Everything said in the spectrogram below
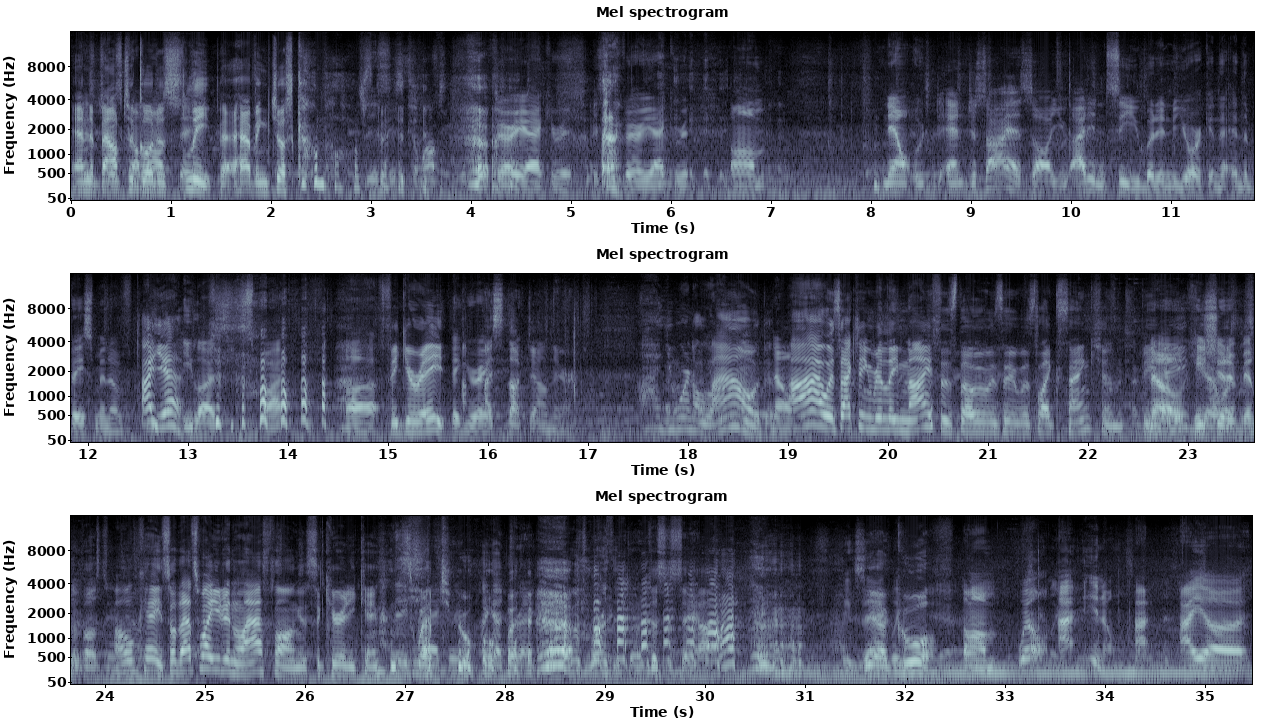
and Has about to go to stage. sleep, having just come off This stage. is come up. It's very accurate. It's very accurate. Um, now, and Josiah saw you. I didn't see you, but in New York, in the in the basement of Ah, yeah. Eli's spot, Figure eight. figure eight. I eight. snuck down there. Ah, you weren't allowed. No. Ah, I was acting really nice, as though it was it was like sanctioned behavior. No, he should have been. Supposed to. Okay, so that's why you didn't last long, as security came and swept Exactly. you I got away. dragged. It was worth it though, just to say hi. Exactly. Yeah, Exactly. cool. Um, well, I, you know, I, I, uh,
